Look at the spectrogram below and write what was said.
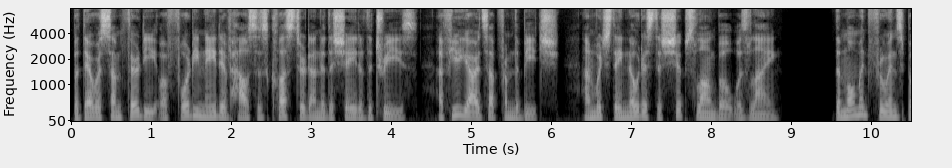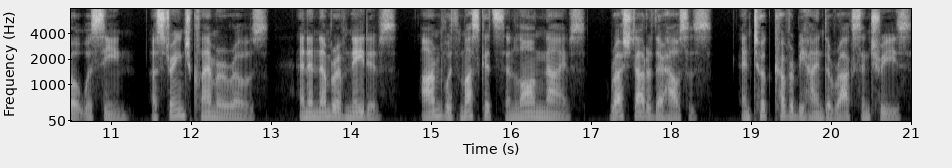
but there were some thirty or forty native houses clustered under the shade of the trees, a few yards up from the beach, on which they noticed a ship's longboat was lying. The moment Frewen's boat was seen, a strange clamor arose, and a number of natives, armed with muskets and long knives, rushed out of their houses, and took cover behind the rocks and trees,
